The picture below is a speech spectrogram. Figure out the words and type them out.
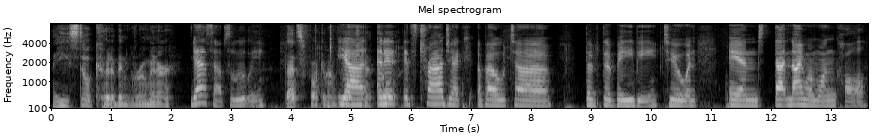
He still could have been grooming her. Yes, absolutely. That's fucking unfortunate. yeah and though. it, it's tragic about uh, the the baby too and and that 911 call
